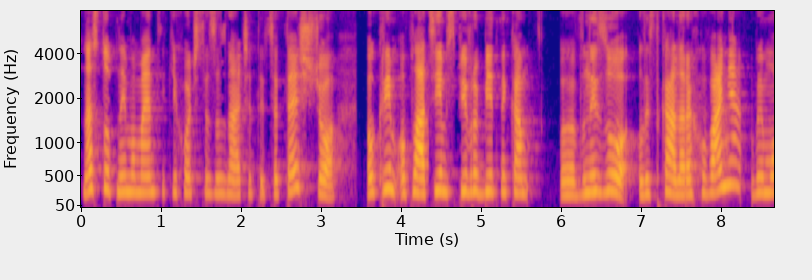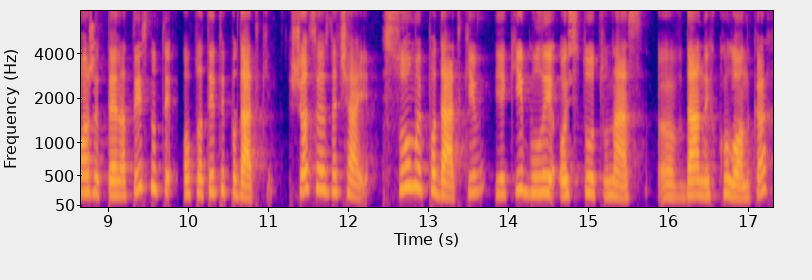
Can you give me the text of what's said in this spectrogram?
Наступний момент, який хочеться зазначити, це те, що окрім оплат цим співробітникам, внизу листка нарахування ви можете натиснути Оплатити податки. Що це означає? Суми податків, які були ось тут у нас е, в даних колонках,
